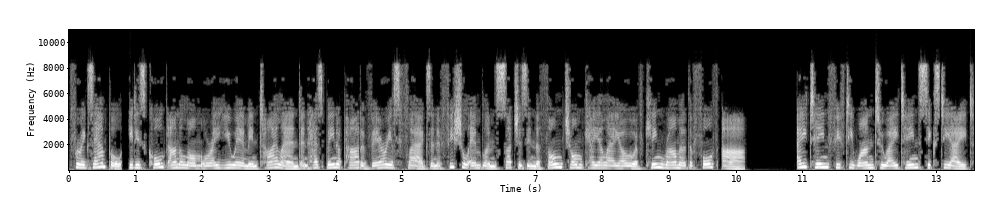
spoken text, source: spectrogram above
For example, it is called Unalom or Aum in Thailand and has been a part of various flags and official emblems such as in the Thong Chom Klao of King Rama IV r. 1851–1868.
